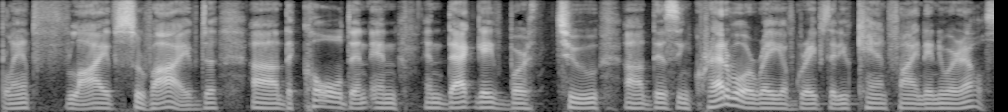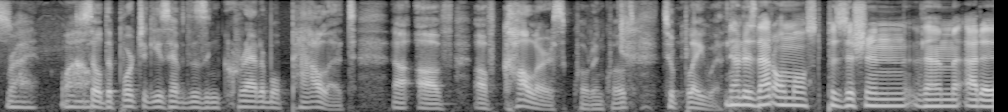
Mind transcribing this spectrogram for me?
plant life survived uh, the cold and, and, and that gave birth to uh, this incredible array of grapes that you can't find anywhere else. right, wow. So the Portuguese have this incredible palette uh, of of colors, quote unquote, to play with. Now, does that almost position them at a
